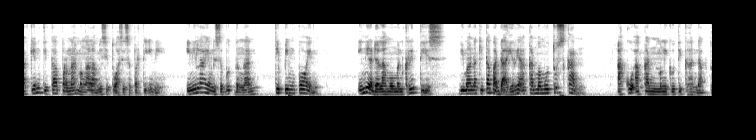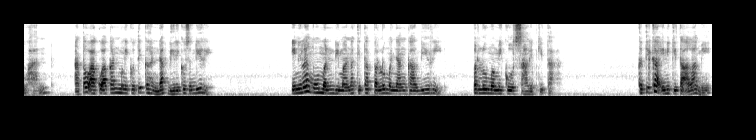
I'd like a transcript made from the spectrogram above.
yakin kita pernah mengalami situasi seperti ini. Inilah yang disebut dengan tipping point. Ini adalah momen kritis di mana kita pada akhirnya akan memutuskan, aku akan mengikuti kehendak Tuhan atau aku akan mengikuti kehendak diriku sendiri. Inilah momen di mana kita perlu menyangkal diri, perlu memikul salib kita. Ketika ini kita alami,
